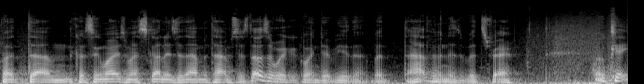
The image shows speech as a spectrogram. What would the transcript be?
But um, because the Gemara's maskan is that times says doesn't work according to Yehuda, but the Havamina is a bit fair. Okay.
